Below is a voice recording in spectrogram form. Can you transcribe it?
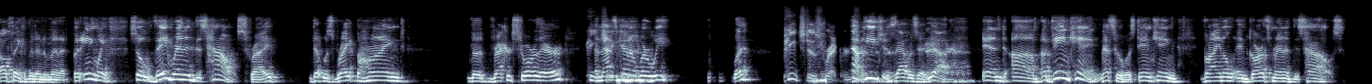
I'll think of it in a minute. But anyway, so they rented this house, right? That was right behind the record store there. And that's kind of where we, what? Peaches record. Yeah, Peaches. That was it. Yeah. And um, oh, Dan King, that's who it was. Dan King, Vinyl, and Garth rented this house.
